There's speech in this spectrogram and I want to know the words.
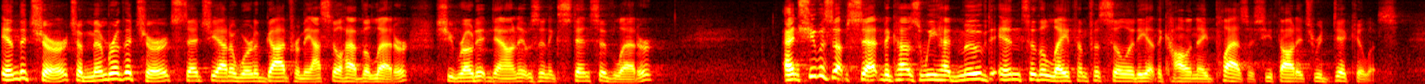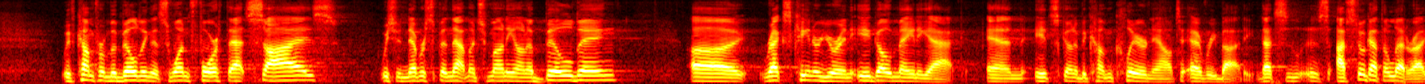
in the church, a member of the church, said she had a word of God for me. I still have the letter. She wrote it down. It was an extensive letter. And she was upset because we had moved into the Latham facility at the Colonnade Plaza. She thought it's ridiculous. We've come from a building that's one fourth that size. We should never spend that much money on a building. Uh, Rex Keener, you're an egomaniac and it's going to become clear now to everybody. That's, I've still got the letter. I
